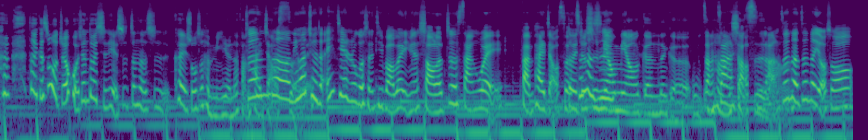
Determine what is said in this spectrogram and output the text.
对，可是我觉得火箭队其实也是真的是可以说是很迷人的反派角色、真的，你会觉得得，哎、今天如果神奇宝贝里面少了这三位反派角色，对，就是喵喵跟那个武藏小次次郎郎，，真的真的有时候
